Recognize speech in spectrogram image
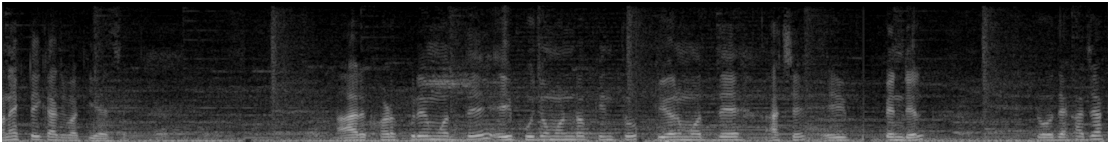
অনেকটাই কাজ বাকি আছে। আর খড়গপুরের মধ্যে এই পুজো মণ্ডপ কিন্তু প্রিয়র মধ্যে আছে, এই প্যান্ডেল। তো দেখা যাক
